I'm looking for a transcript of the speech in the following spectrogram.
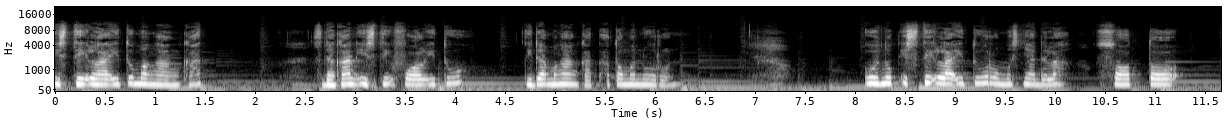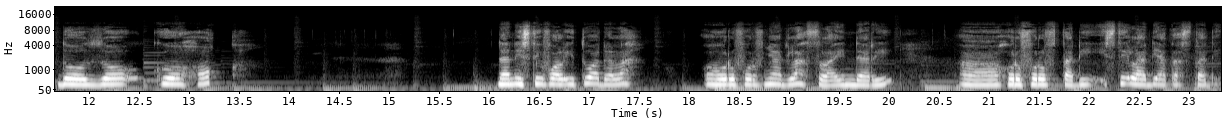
Istilah itu mengangkat, sedangkan istighfal itu tidak mengangkat atau menurun. Untuk istilah itu rumusnya adalah soto, dozo, gohok. Dan istighfal itu adalah huruf-hurufnya adalah selain dari uh, huruf-huruf tadi istilah di atas tadi.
